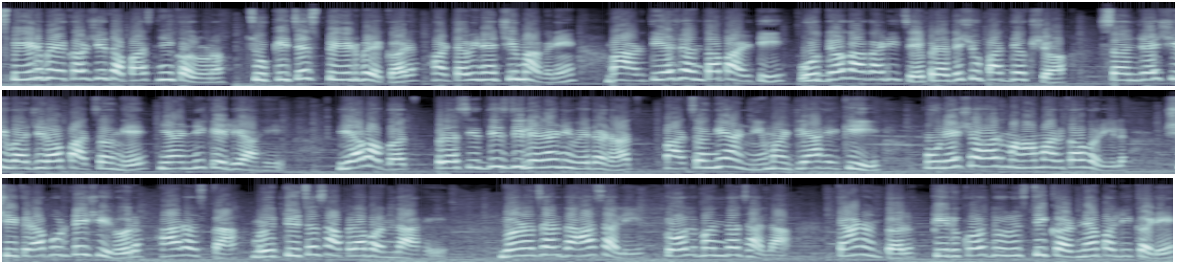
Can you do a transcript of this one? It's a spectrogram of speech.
स्पीड ब्रेकरची तपासणी करून चुकीचे स्पीड ब्रेकर हटविण्याची मागणी भारतीय जनता पार्टी उद्योग आघाडीचे प्रदेश उपाध्यक्ष संजय शिवाजीराव पाचंगे यांनी केली आहे. याबाबत प्रसिद्धीस दिलेल्या निवेदनात पाचंगे यांनी म्हटले आहे की पुणे शहर महामार्गावरील शिक्रापूर ते शिरूर हा रस्ता मृत्यूचा सापळा बनला आहे. दोन हजार दहा साली टोल बंद झाला. त्यानंतर किरकोळ दुरुस्ती करण्यापलीकडे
